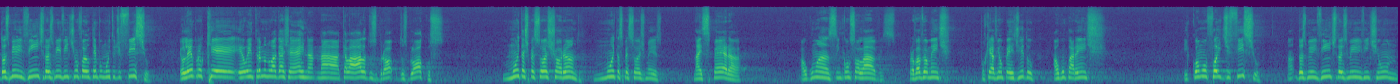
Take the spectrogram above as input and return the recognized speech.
2020, 2021 foi um tempo muito difícil. Eu lembro que eu entrando no HGR, na, naquela ala dos, bro, dos blocos, muitas pessoas chorando, muitas pessoas mesmo, na espera, algumas inconsoláveis, provavelmente porque haviam perdido algum parente, e como foi difícil 2020, ah, 2021,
